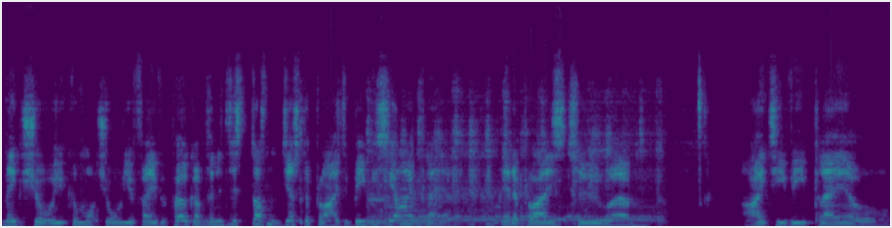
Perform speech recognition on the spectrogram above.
make sure you can watch all your favourite programmes. And it just doesn't just apply to BBC iPlayer. It applies to um, ITV Player or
